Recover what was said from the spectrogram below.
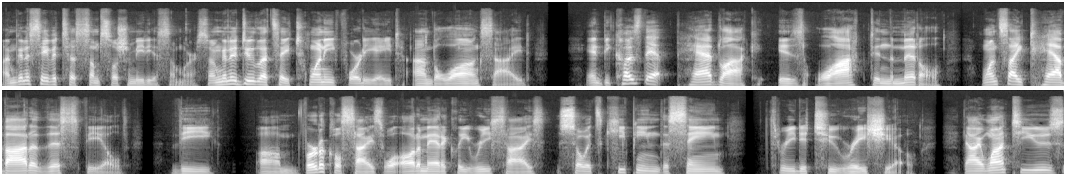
I'm going to save it to some social media somewhere. So I'm going to do, let's say, 2048 on the long side. And because that padlock is locked in the middle, once I tab out of this field, the um, vertical size will automatically resize so it's keeping the same 3 to 2 ratio. Now I want to use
